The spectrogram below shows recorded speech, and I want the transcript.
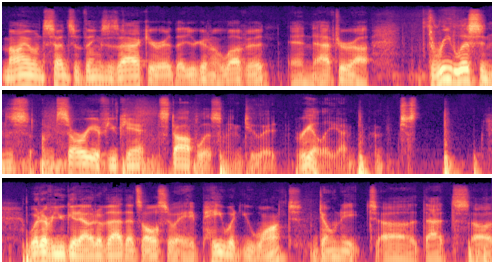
my own sense of things is accurate, that you're to love it. And after uh, three listens, I'm sorry if you can't stop listening to it. Really, I'm, I'm whatever you get out of that. That's also a pay what you want. Donate uh, that uh,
